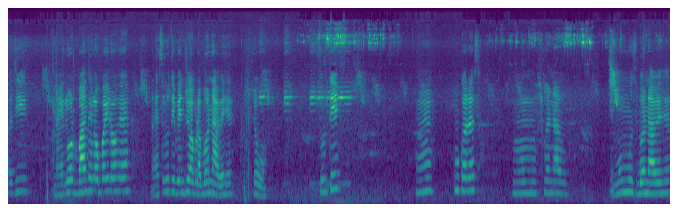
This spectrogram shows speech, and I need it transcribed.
હજી. અને અહીં લોટ બાંધેલો પડ્યો છે. અને શ્રુતિબેન જો આપણા બનાવે છે. જુઓ શ્રુતિ હે શું કરે મોમોસ બનાવું. મોમોસ બનાવે છે.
